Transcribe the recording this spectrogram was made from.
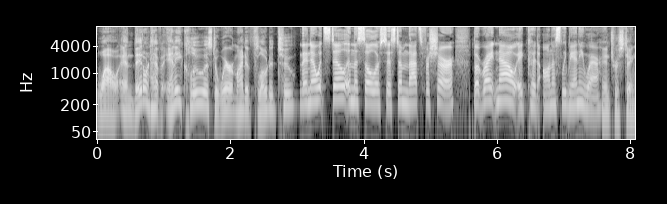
Wow, and they don't have any clue as to where it might have floated to? They know it's still in the solar system, that's for sure, but right now it could honestly be anywhere. Interesting.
